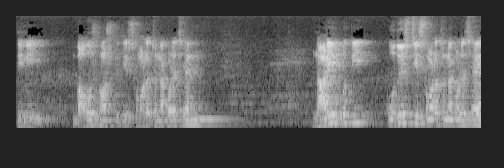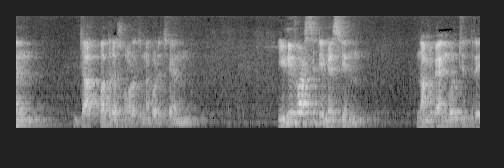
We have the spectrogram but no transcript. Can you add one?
তিনি বাবু সংস্কৃতির সমালোচনা করেছেন, নারীর প্রতি কুদৃষ্টির সমালোচনা করেছেন, জাতপাতেরও সমালোচনা করেছেন। ইউনিভার্সিটি মেশিন নামে ব্যঙ্গচিত্রে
